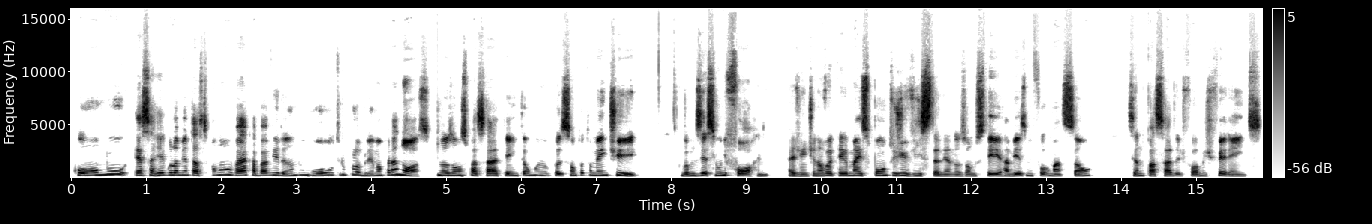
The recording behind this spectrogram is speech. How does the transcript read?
como essa regulamentação não vai acabar virando um outro problema para nós. Nós vamos passar a ter, então, uma posição totalmente, vamos dizer assim, uniforme a gente não vai ter mais pontos de vista, né? Nós vamos ter a mesma informação sendo passada de formas diferentes.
